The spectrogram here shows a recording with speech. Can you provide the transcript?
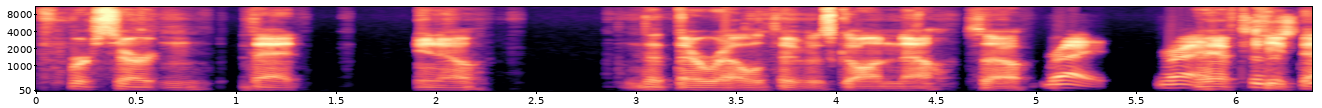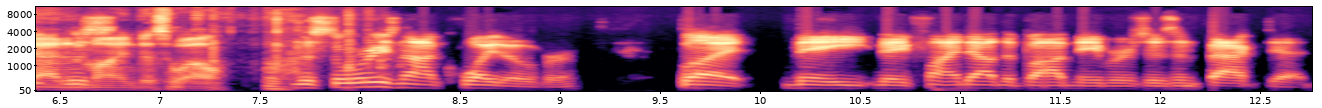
for certain that you know that their relative is gone now. So right, right, they have to so keep the, that in the, mind as well. the story's not quite over. but they they find out that Bob Neighbors is in fact dead.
